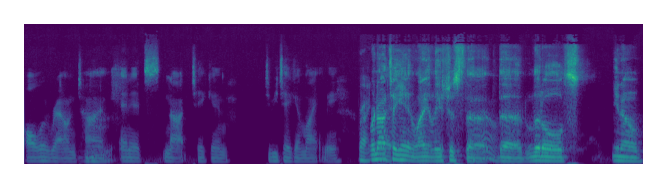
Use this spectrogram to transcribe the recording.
all around Mm-hmm. time and it's not taken to be taken lightly. Right. We're not But- taking it lightly. It's just the No. the little, you know,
